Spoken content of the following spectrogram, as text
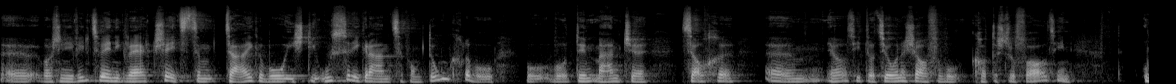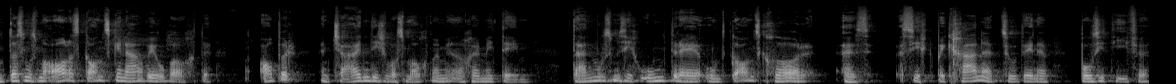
äh, wahrscheinlich viel zu wenig wertgeschätzt, um zu zeigen, wo ist die äußere Grenze vom Dunklen, wo, wo, wo die Menschen Sachen, ähm, ja, Situationen schaffen, die katastrophal sind. Und das muss man alles ganz genau beobachten. Aber entscheidend ist, was macht man nachher mit dem? Dann muss man sich umdrehen und ganz klar äh, sich bekennen zu den positiven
